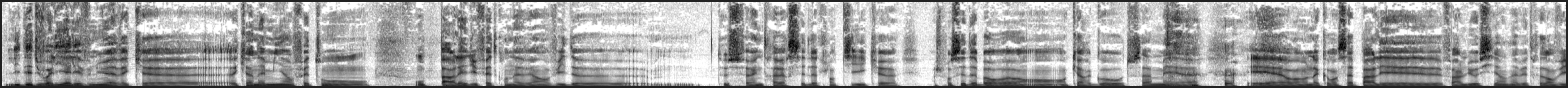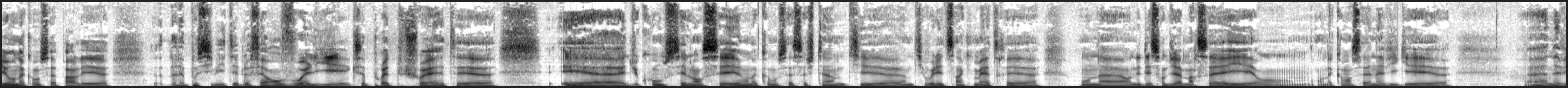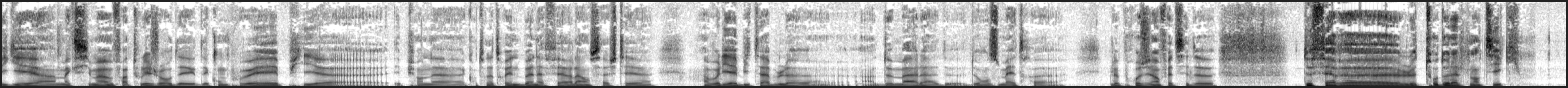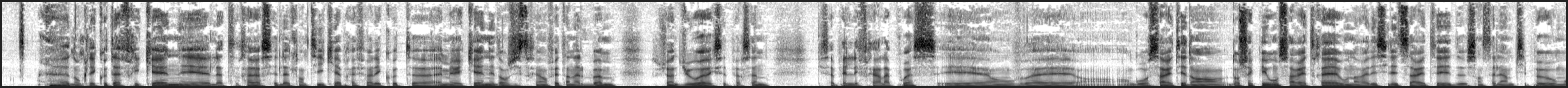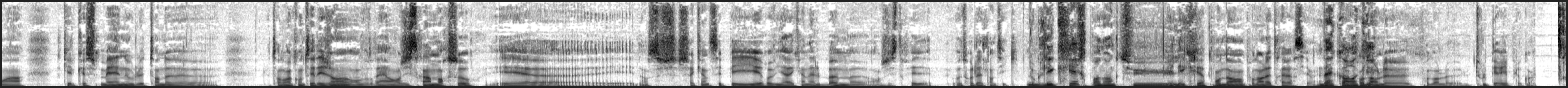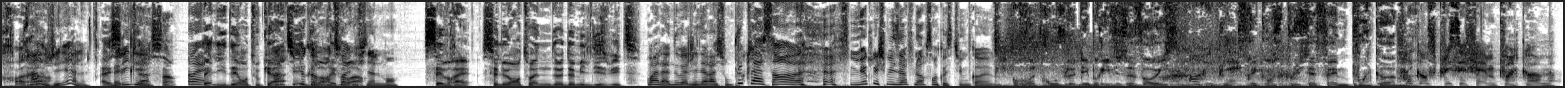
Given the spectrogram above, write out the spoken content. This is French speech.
l'idée du voilier, elle est venue avec euh, avec un ami. En fait, on on parlait du fait qu'on avait envie de de se faire une traversée de l'Atlantique. Euh, Moi, je pensais d'abord en, en cargo, tout ça, mais euh, et euh, on a commencé à parler. Enfin, lui aussi, on avait très envie. On a commencé à parler euh, de la possibilité de le faire en voilier, que ça pourrait être plus chouette. Et euh, et euh, du coup, on s'est lancé. On a commencé à s'acheter un petit euh, un petit voilier de 5 mètres et euh, on a on est descendu à Marseille et on, on a commencé à naviguer. euh, à naviguer un maximum, enfin tous les jours dès, dès qu'on pouvait. Et puis, euh, puis on a, quand on a trouvé une bonne affaire, là, on s'est acheté euh, un voilier habitable, euh, un deux mâles à de, de 11 mètres. euh. Le projet, en fait, c'est de, faire euh, le tour de l'Atlantique. euh, donc les côtes africaines et la traversée de l'Atlantique et après faire les côtes euh, américaines et d'enregistrer en fait un album. J'ai un duo avec cette personne qui s'appelle les frères Lapoisse et euh, on voudrait en, gros s'arrêter dans, dans chaque pays où on s'arrêterait où on aurait décidé de s'arrêter de s'installer un petit peu au moins quelques semaines ou le temps de temps de rencontrer des gens on voudrait enregistrer un morceau et, euh, et dans ch- chacun de ces pays et revenir avec un album euh, enregistré autour de l'Atlantique Donc l'écrire pendant que tu. et l'écrire pendant pendant la traversée ouais. D'accord, Enfin, ok. pendant le pendant le tout le périple quoi Oh là Ah, là. génial. Eh, Belle c'est idée. classe, hein Ouais. Belle idée en tout cas. un petit peu comme Édouard, Antoine Édouard. finalement. C'est vrai, c'est le Antoine de 2018. Voilà, nouvelle génération. Plus classe, hein. C'est mieux que les chemises à fleurs sans costume quand même. Retrouve le débrief The Voice. En replay. Fréquenceplusfm.com Fréquenceplusfm.com.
